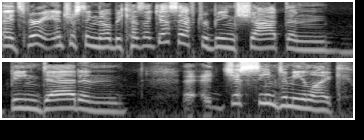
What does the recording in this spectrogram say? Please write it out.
It's very interesting though because I guess after being shot and being dead and uh, it just seemed to me like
